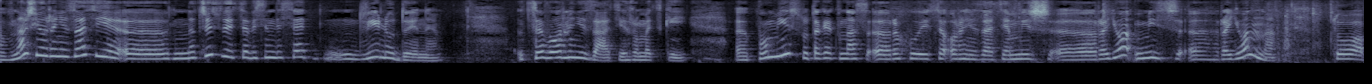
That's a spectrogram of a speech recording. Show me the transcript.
В нашій організації начислюється 82 людини. Це в організації громадській. Е, По місту, так як в нас е, рахується організація міжрайон, міжрайонна, то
